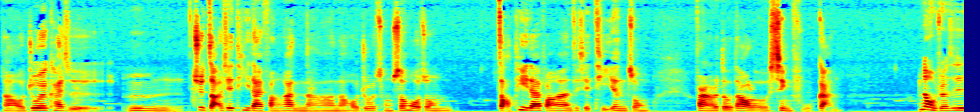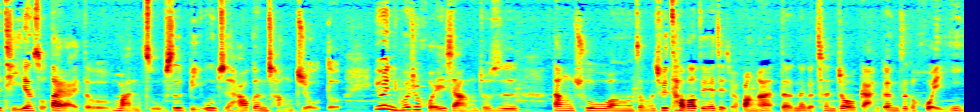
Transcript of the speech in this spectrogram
然后就会开始嗯去找一些替代方案呐，然后就会从生活中找替代方案这些体验中，反而得到了幸福感。那我觉得这些体验所带来的满足是比物质还要更长久的，因为你会去回想，就是当初嗯怎么去找到这些解决方案的那个成就感跟这个回忆，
